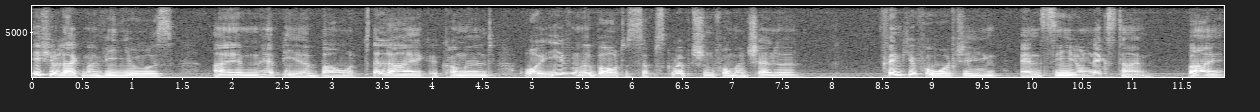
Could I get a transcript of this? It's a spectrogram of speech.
If you like my videos, I'm happy about a like, a comment or even about a subscription for my channel. Thank you for watching and see you next time. Bye.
